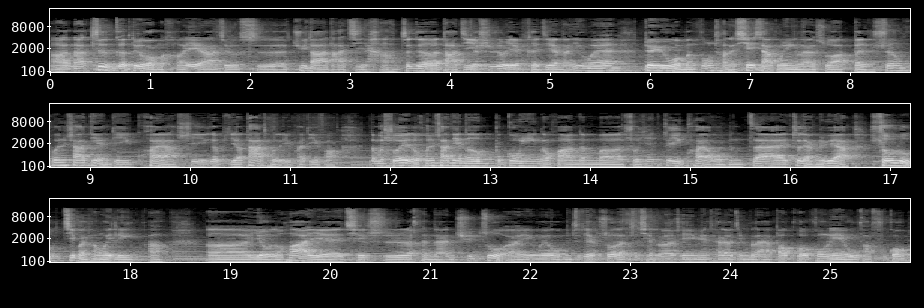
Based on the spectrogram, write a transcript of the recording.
啊。那这个对我们行业啊，就是巨大的打击哈。这个打击是肉眼可见的，因为对于我们工厂的线下供应来说啊，本身婚纱店这一块啊是一个比较大头的一块地方。那么所有的婚纱店都不供应的话，那么首先这一块我们在这两个月啊收入基本上为零啊。呃，有的话也其实很难去做啊，因为我们之前说了，之前那段时间原材料进不来，包括工人也无法复工，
